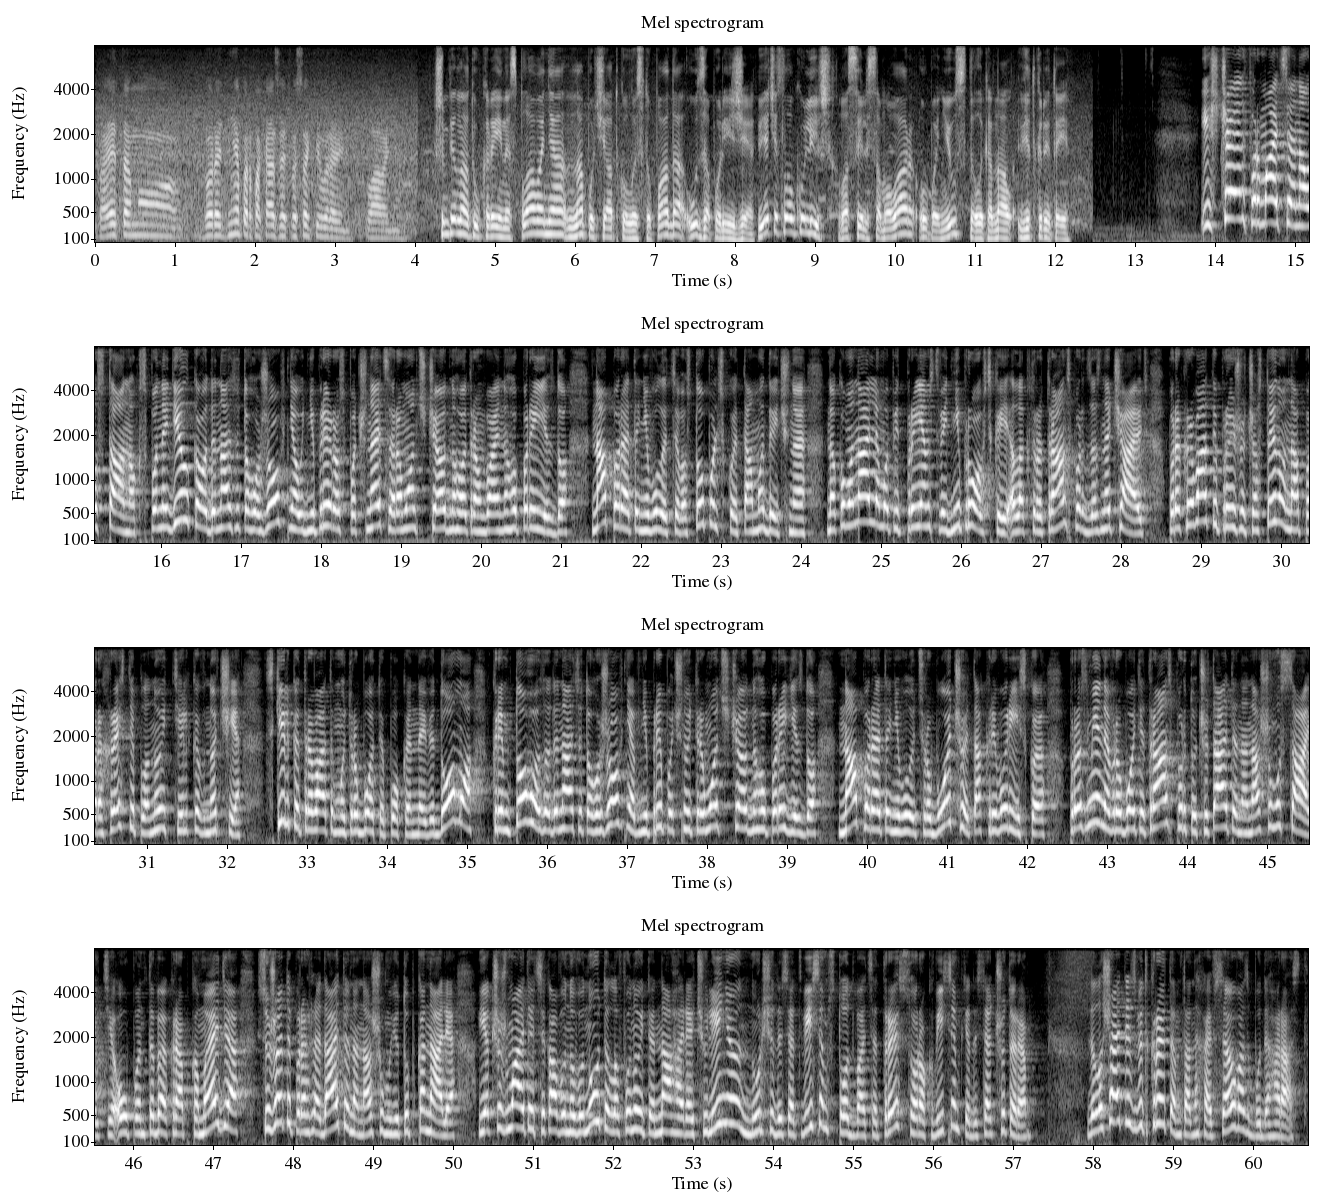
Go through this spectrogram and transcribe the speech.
Поэтому город Днепр показывает высокий уровень плавания. Чемпіонат України з плавання на початку листопада у Запоріжжі. В'ячеслав Куліш, Василь Самовар, Open News, телеканал відкритий. І ще інформація на останок. З понеділка, 11 жовтня, у Дніпрі розпочнеться ремонт ще одного трамвайного переїзду на перетині вулиці Востопольської та Медичної. На комунальному підприємстві Дніпровський електротранспорт зазначають, перекривати проїжджу частину на перехресті планують тільки вночі. Скільки триватимуть роботи, поки невідомо. Крім того, з 11 жовтня в Дніпрі почнуть ремонт ще одного переїзду на перетині вулиць Робочої та Криворізької. Про зміни в роботі транспорту транспорту читайте на нашому сайті opentv.media. Сюжети переглядайте на нашому ютуб-каналі. Якщо ж маєте цікаву новину, телефонуйте на гарячу лінію 068 123 48 54. Залишайтесь відкритим та нехай все у вас буде гаразд.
